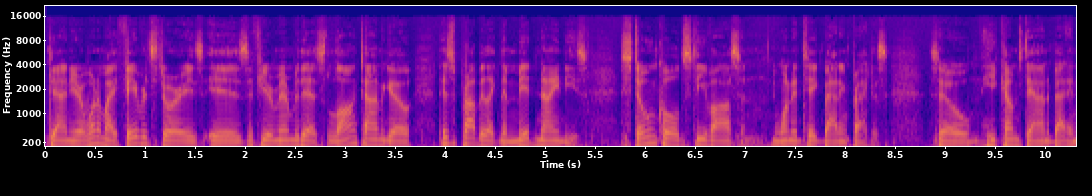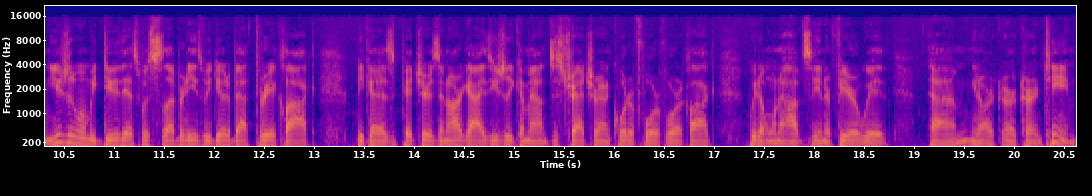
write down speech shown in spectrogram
down here. One of my favorite stories is if you remember this, long time ago. This is probably like the mid '90s. Stone Cold Steve Austin wanted to take batting practice, so he comes down about. And usually when we do this with celebrities, we do it about three o'clock because pitchers and our guys usually come out to stretch around quarter four, four o'clock. We don't want to obviously interfere with, um, you know, our, our current team.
